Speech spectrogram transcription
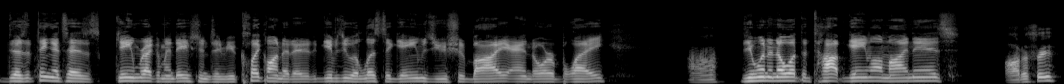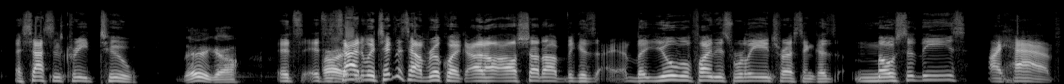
there's a thing that says game recommendations, and if you click on it, it gives you a list of games you should buy and or play. Uh-huh. Do you want to know what the top game on mine is? Odyssey? Assassin's Creed Two. There you go. It's it's All right. Wait, check this out real quick, and I'll, I'll shut up because but you will find this really interesting because most of these I have.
